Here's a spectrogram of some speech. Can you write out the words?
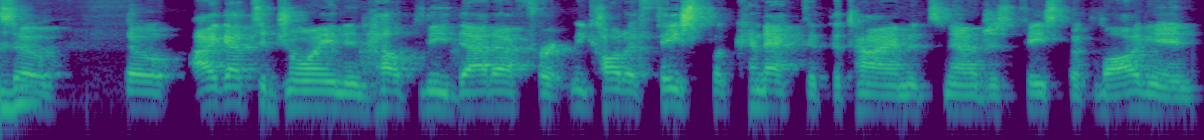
mm-hmm. so so I got to join and help lead that effort. We called it Facebook Connect at the time. It's now just Facebook Login.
